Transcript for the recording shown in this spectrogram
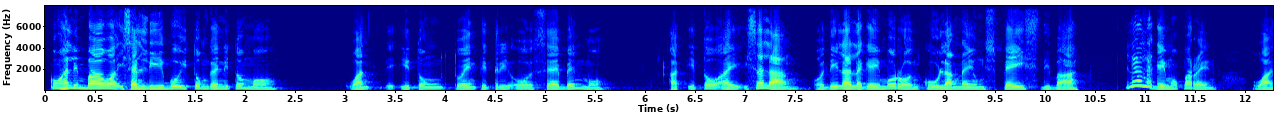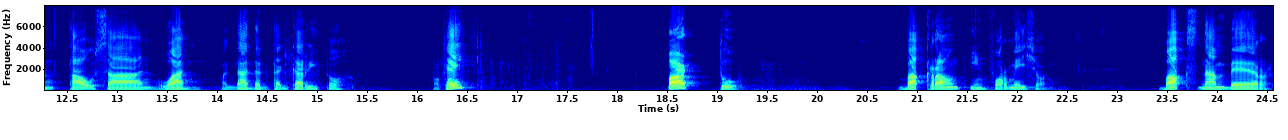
Kung halimbawa, 1,000 itong ganito mo, one, itong 23 o 7 mo, at ito ay isa lang, o di lalagay mo ron, kulang na yung space, di ba? Ilalagay mo pa rin, 1,001. Magdadagdag ka rito. Okay? Part 2. Background information. Box number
